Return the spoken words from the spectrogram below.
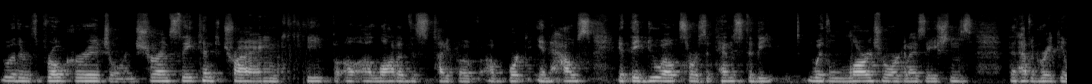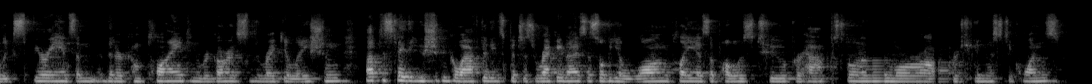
whether it's brokerage or insurance, they tend to try and keep a, a lot of this type of, of work in-house. If they do outsource, it tends to be with larger organizations that have a great deal of experience and that are compliant in regards to the regulation. Not to say that you shouldn't go after these, but just recognize this will be a long play as opposed to perhaps one of the more opportunistic ones.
